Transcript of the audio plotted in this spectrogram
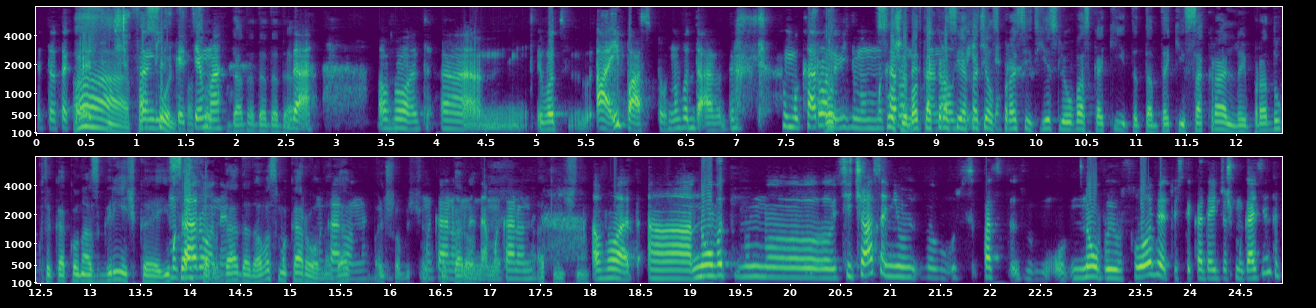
это такая а, фасоль, английская фасоль. тема. Да, да, да, да, да. Да, вот, эм, и вот, а, и пасту, ну вот да, вот, макароны, вот, видимо, макароны. Слушай, вот как раз я хотел спросить, есть ли у вас какие-то там такие сакральные продукты, как у нас гречка и макароны. сахар? Да, да, да, у вас макароны, макароны. да, большому счету. Макароны, макароны, да, макароны. Отлично. Вот, а, но вот сейчас они, новые условия, то есть ты когда идешь в магазин, ты,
